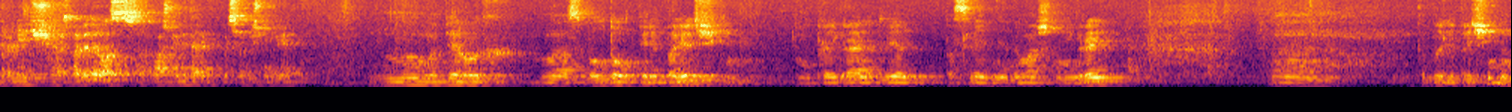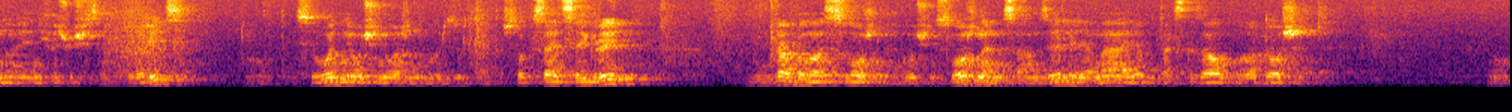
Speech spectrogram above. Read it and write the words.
Валерьевич, победа вас, ваш комментарий по сегодняшней игре. Ну, во-первых, у нас был долг перед болельщиками. Мы проиграли две последние домашние игры. Э, Это были причины, но я не хочу сейчас о них говорить. Вот. Сегодня очень важный был результат. А Что касается игры, игра была сложная, очень сложная на самом деле, и она, я бы так сказал, была до ошибки. Вот.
